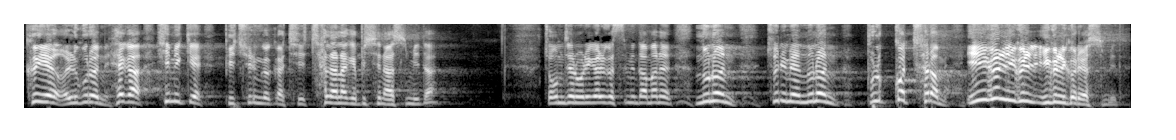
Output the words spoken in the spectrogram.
그의 얼굴은 해가 힘있게 비추는 것 같이 찬란하게 빛이 났습니다. 조금 전에 우리가 읽었습니다만은 눈은 주님의 눈은 불꽃처럼 이글이글 이글거렸습니다.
